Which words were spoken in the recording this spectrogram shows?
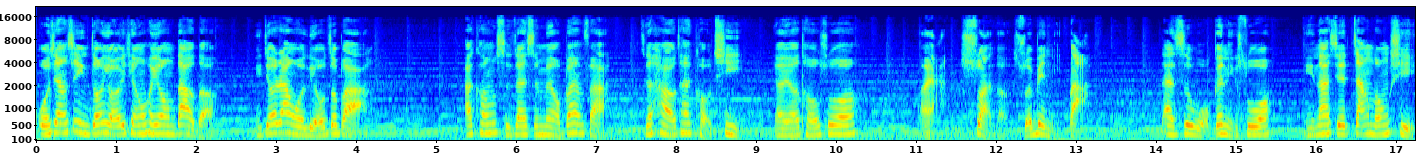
我相信总有一天会用到的，你就让我留着吧。”阿空实在是没有办法，只好叹口气，摇摇头说：“哎呀，算了，随便你吧。但是我跟你说，你那些脏东西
